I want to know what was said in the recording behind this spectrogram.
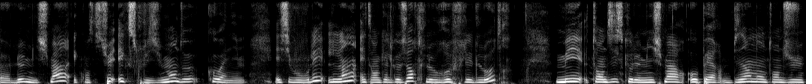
euh, le Mishmar est constitué exclusivement de Kohanim. Et si vous voulez, l'un est en quelque sorte le reflet de l'autre, mais tandis que le Mishmar opère bien entendu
